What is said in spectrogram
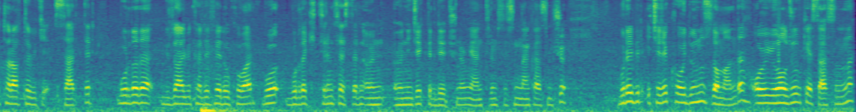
Bu taraf tabii ki serttir. Burada da güzel bir kadife doku var. Bu buradaki trim seslerini ön, önleyecektir diye düşünüyorum. Yani trim sesinden kastım şu. Buraya bir içecek koyduğunuz zaman da o yolculuk esasında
